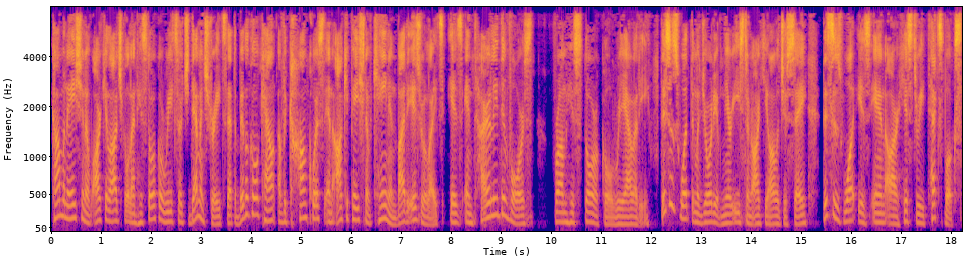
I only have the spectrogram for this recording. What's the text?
combination of archaeological and historical research demonstrates that the biblical account of the conquest and occupation of Canaan by the Israelites is entirely divorced from historical reality. This is what the majority of Near Eastern archaeologists say. This is what is in our history textbooks.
